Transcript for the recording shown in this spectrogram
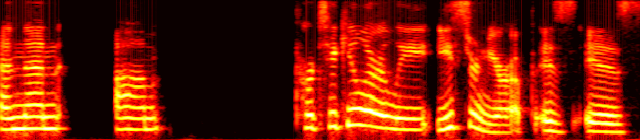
And then um, particularly eastern europe is is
